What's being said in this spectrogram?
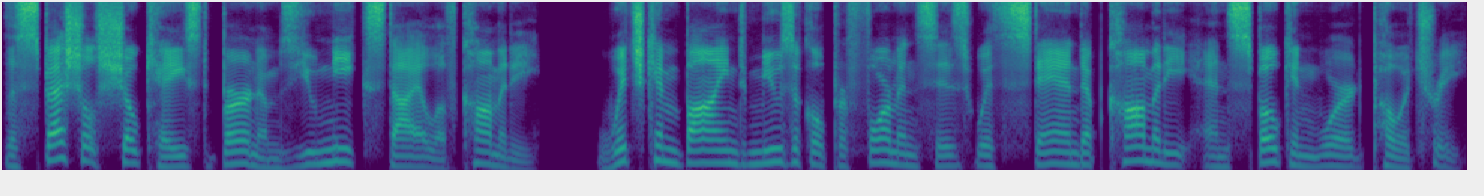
The special showcased Burnham's unique style of comedy, which combined musical performances with stand up comedy and spoken word poetry.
